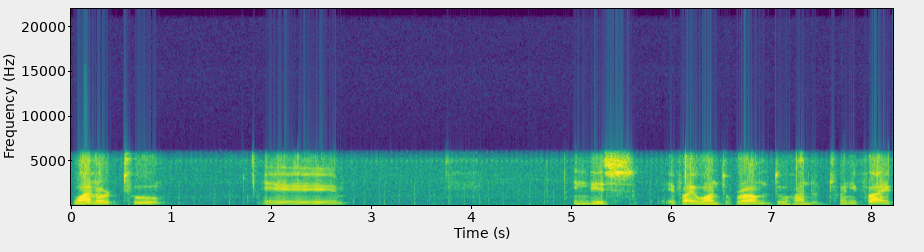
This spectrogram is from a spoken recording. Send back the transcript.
one or two uh, in this if I want to program 225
